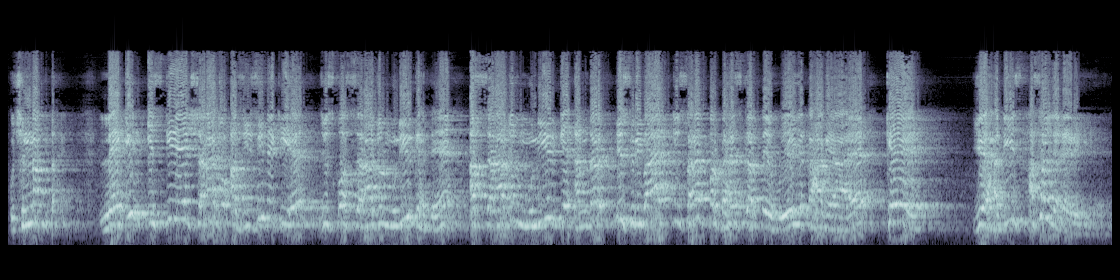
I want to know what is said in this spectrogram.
کچھ نقد ہے۔ لیکن اس کی ایک شرح جو عزیزی نے کی ہے، جس کو سراج المنیر کہتے ہیں سراج المنیر کے اندر اس روایت کی سڑک پر بحث کرتے ہوئے یہ کہا گیا ہے کہ یہ حدیث حسن لگے رہی ہے۔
